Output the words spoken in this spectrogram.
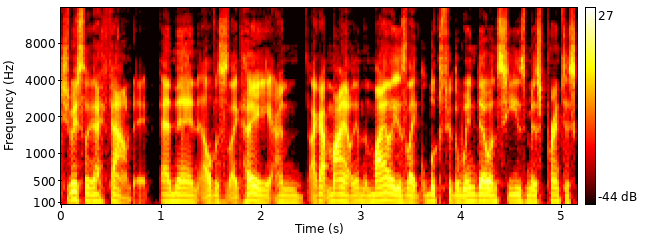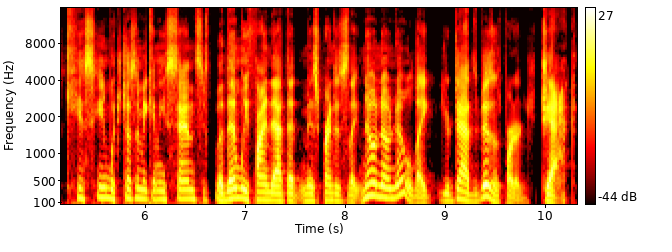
She's basically, I found it. And then Elvis is like, hey, I'm, I got Maile. And then Maile is like, looks through the window and sees Miss Prentice kiss him, which doesn't make any sense. But then we find out that Miss Prentice is like, no, no, no, like your dad's business partner, Jack.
